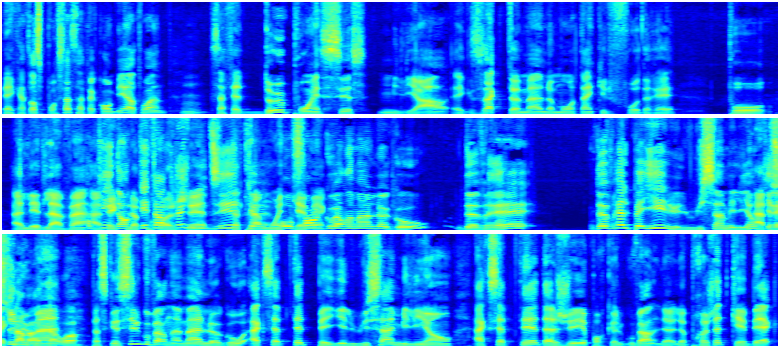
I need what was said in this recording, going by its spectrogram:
ben 14% ça fait combien, Antoine? Hmm. Ça fait 2,6 milliards, exactement le montant qu'il faudrait pour aller de l'avant avec donc le en train de projet nous dire de tramway de qu'au fond, le gouvernement Legault devrait, devrait le payer, le 800 millions qu'il réclame à. Ottawa. Parce que si le gouvernement Legault acceptait de payer le 800 millions, acceptait d'agir pour que le, le, le projet de Québec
